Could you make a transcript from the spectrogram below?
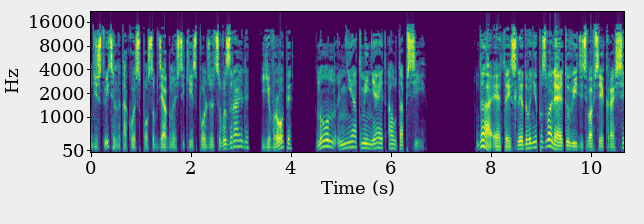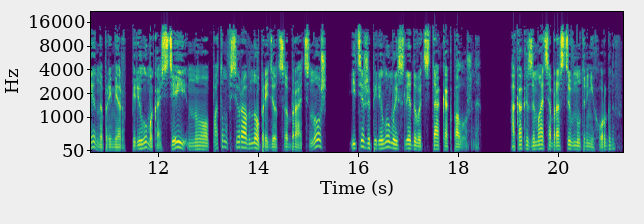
Действительно, такой способ диагностики используется в Израиле, Европе, но он не отменяет аутопсии. Да, это исследование позволяет увидеть во всей красе, например, переломы костей, но потом все равно придется брать нож и те же переломы исследовать так, как положено. А как изымать образцы внутренних органов?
